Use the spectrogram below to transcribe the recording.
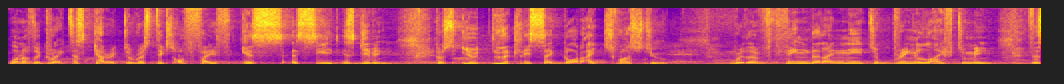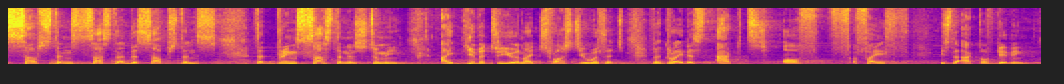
one of the greatest characteristics of faith is a seed, is giving. Because you literally say, God, I trust you with a thing that I need to bring life to me, the substance, the substance that brings sustenance to me, I give it to you and I trust you with it. The greatest act of faith is the act of giving.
